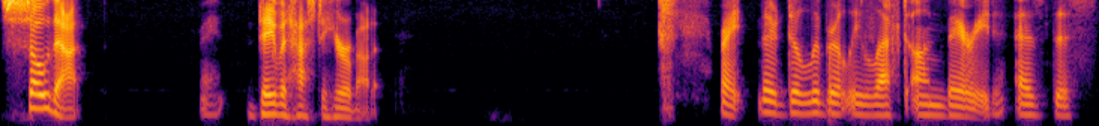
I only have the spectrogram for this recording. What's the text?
So that Right. David has to hear about it. Right. They're deliberately left unburied as this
